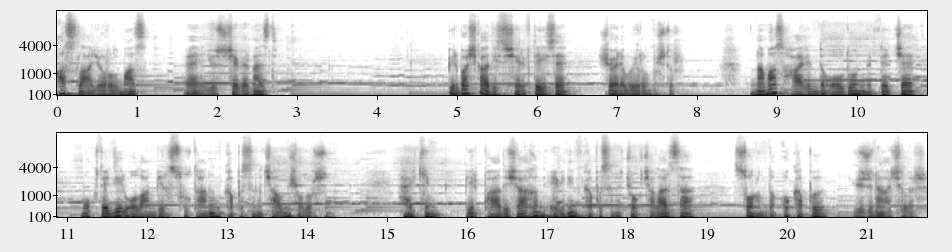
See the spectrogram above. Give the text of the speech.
asla yorulmaz ve yüz çevirmezdin. Bir başka hadis-i şerifte ise şöyle buyurulmuştur. Namaz halinde olduğun müddetçe muktedir olan bir sultanın kapısını çalmış olursun. Her kim bir padişahın evinin kapısını çok çalarsa sonunda o kapı yüzüne açılır.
